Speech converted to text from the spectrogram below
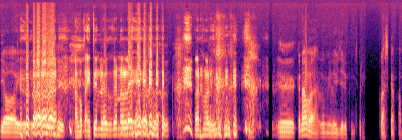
Yo, apakah itu yang dilakukan oleh orang-orang? Eh, kenapa lu milih jadi pencuri kelas kakap?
